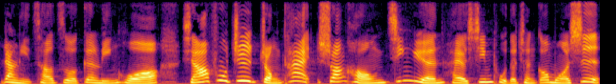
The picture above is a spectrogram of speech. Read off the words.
让你操作更灵活。想要复制种泰、双红、金元还有新普的成功模式，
